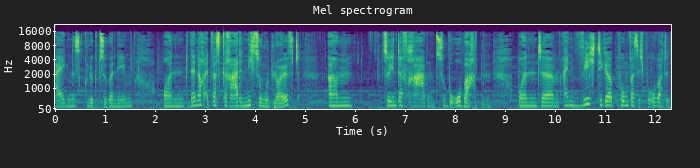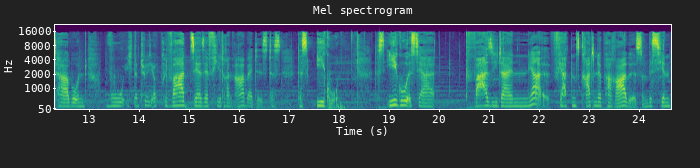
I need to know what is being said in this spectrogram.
eigenes Glück zu übernehmen. Und wenn auch etwas gerade nicht so gut läuft, ähm, zu hinterfragen, zu beobachten und ähm, ein wichtiger Punkt, was ich beobachtet habe und wo ich natürlich auch privat sehr, sehr viel dran arbeite, ist das, das Ego. Das Ego ist ja quasi dein, ja, wir hatten es gerade in der Parabel, so ein bisschen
